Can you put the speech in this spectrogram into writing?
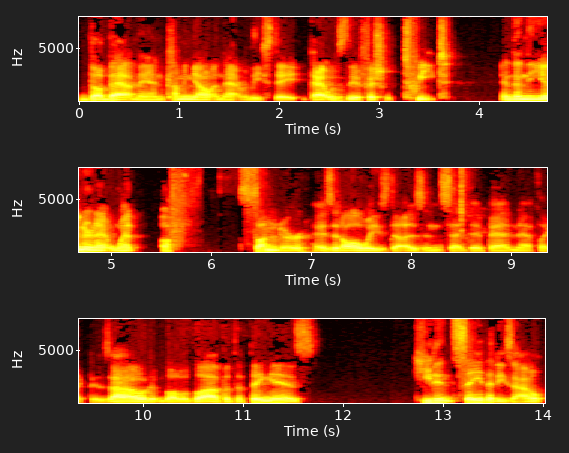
the Batman coming out in that release date. That was the official tweet. And then the internet went asunder, as it always does, and said that Ben Affleck is out and blah, blah, blah. But the thing is, he didn't say that he's out.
